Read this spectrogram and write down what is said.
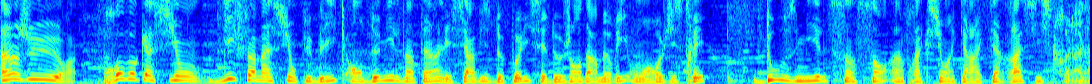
Injures, provocation, diffamation publique, en 2021, les services de police et de gendarmerie ont enregistré 12 500 infractions à caractère raciste, Oh là là.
